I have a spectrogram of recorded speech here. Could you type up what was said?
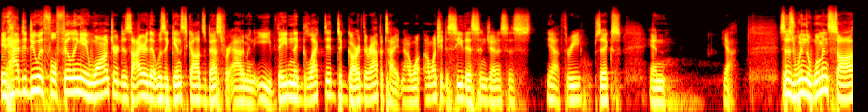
it had to do with fulfilling a want or desire that was against God's best for Adam and Eve. They neglected to guard their appetite. And I want, I want you to see this in Genesis, yeah, 3, 6, and. Says, When the woman saw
